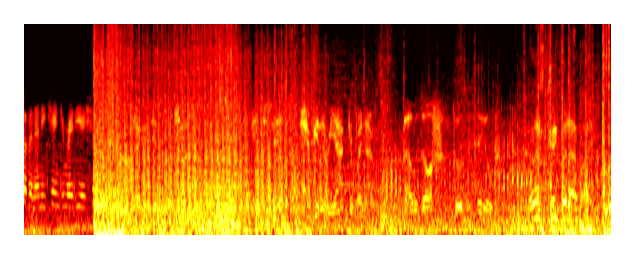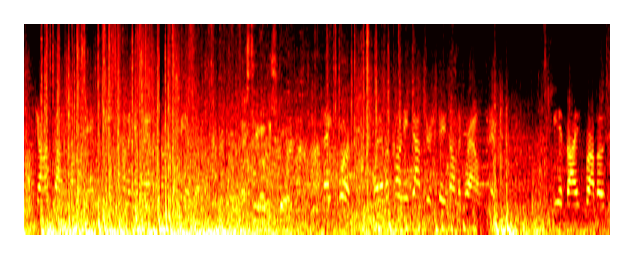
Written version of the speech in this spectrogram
7, any change in radiation? Should be in the reactor by now. That was off. Doors are sealed. Well, let's creep it up, buddy. John's got another MG coming around the vehicle. STO destroyed. Nice work. Whatever Konni's after stays on the ground. Be advised, Bravo 6.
